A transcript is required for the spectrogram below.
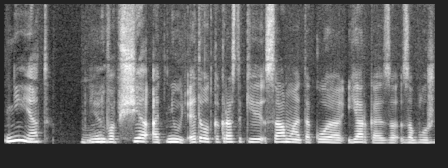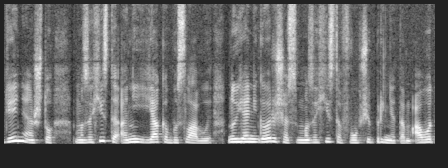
Нет. Нет. Вообще отнюдь. Это вот как раз-таки самое такое яркое заблуждение, что мазохисты, они якобы слабые. Но я не говорю сейчас мазохистов в общепринятом, а вот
